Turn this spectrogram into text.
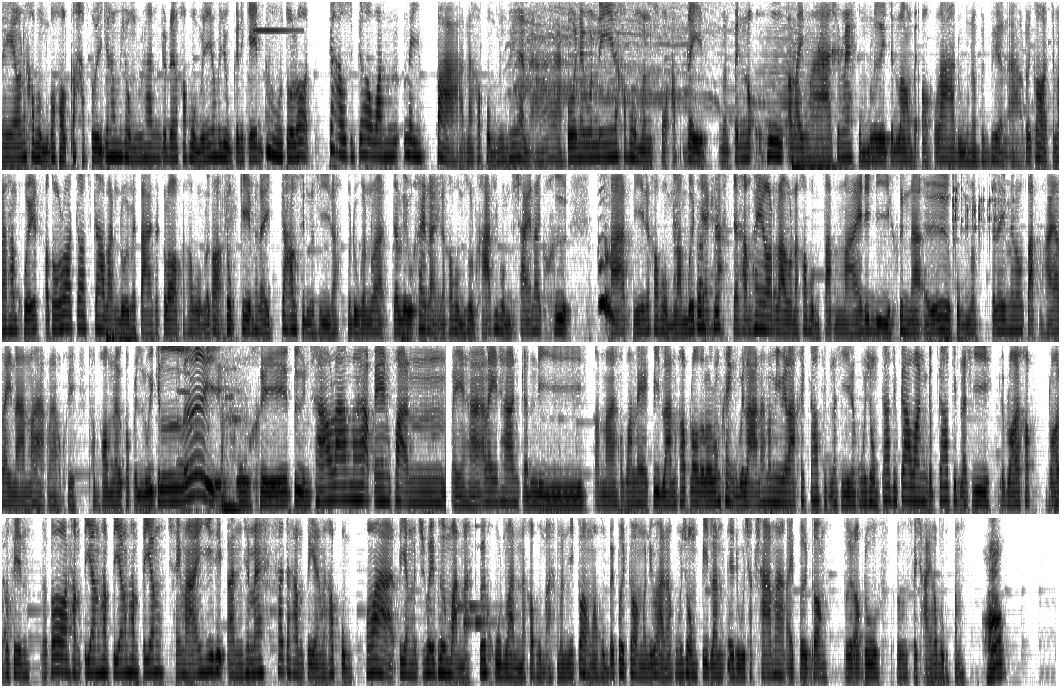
แล้วนะครับผมก็ขอกราบสวัสดีท่านผู้ชมทุกท่านกันด้วยนะครับผมวันนี้เรามาอยู่กันในเกมโอ้ตัวรอด 99 วันใน ป่านะครับผมเพื่อนๆอ่าโดยในวันนี้นะครับผมมันขออัปเดตเหมือนเป็นนกฮูกอะไรมาใช่ไหมผมเลยจะลองไปออกล่าดูนะเพื่อนๆอ่าแล้วก็จะมาทำเควสเอาตัวรอด 99 วันโดยไม่ตายสักรอบนะครับผมแล้วก็จบเกมภายใน 90 นาทีนะมาดูกันว่าจะเร็วแค่ไหนนะครับผมส่วนคลาสที่ผมจะใช้นั่นก็คือพาร์ทนี้นะครับผมลัมเบอร์แจ็คนะจะทำให้เรานะครับผมตัดไม้ได้ดีขึ้นนะ เออ ผมแบบจะได้ไม่ต้องตัดไม้อะไรนานมากนะ โอเคถ้าพร้อมแล้วก็ไปลุยกันเลย โอเค ตื่นเช้าช้าล้างหน้าแปรงฟัน ไปหาอะไรทานกันดีตัดไม้ครับวันแรกปีดรันครับเราเราต้องแข่งกับเวลานะเรามีเวลาแค่ 90 นาทีนะคุณผู้ชม 99 วันกับ 90 นาที เรียบร้อยครับร้อยเปอร์เซ็นต์แล้วก็ทำเตียงทำเตียงทำเตียงใช้ไม้ 20 อันใช่ไหมถ้าจะทำเตียงนะครับผม เพราะว่าเตียงมันจะช่วยเพิ่มวันนะช่วยคูณวันนะครับผมอะมันมีกล่องอะผมไปเปิดกล่องก่อนดีกว่านะคุณผู้ชมปิดรันแต่ดูชักช้ามากไอ้เปิดกล่อง เปิดออกดูเออไฟฉายครับผมอืม Huh?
